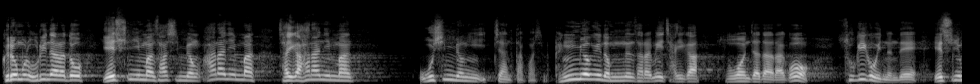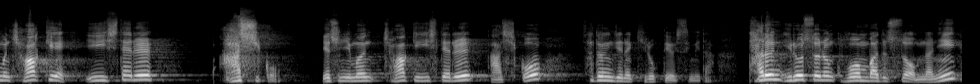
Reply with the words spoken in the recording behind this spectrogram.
그러므로 우리나라도 예수님만 40명, 하나님만 자기가 하나님만 50명이 있지 않다고 하십니다. 100명이 넘는 사람이 자기가 구원자다라고 속이고 있는데 예수님은 정확히 이 시대를 아시고 예수님은 정확히 이 시대를 아시고 사도행전에 기록되어 있습니다. 다른 이로서는 구원받을 수 없나니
